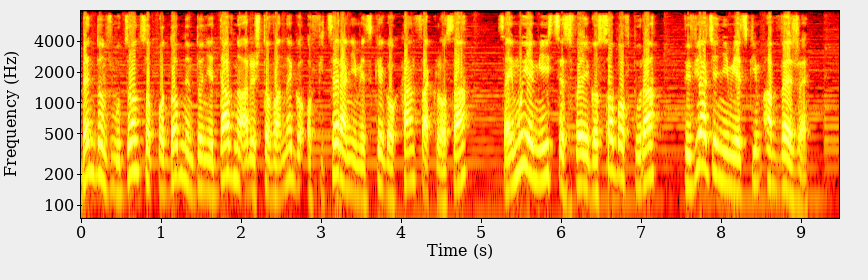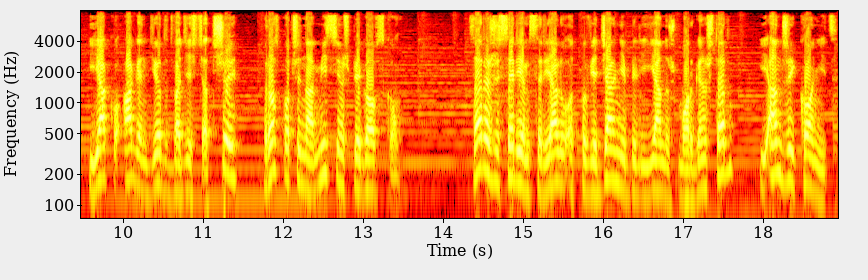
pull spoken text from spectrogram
Będąc łudząco podobnym do niedawno aresztowanego oficera niemieckiego Hansa Klossa, zajmuje miejsce swojego sobowtóra w wywiadzie niemieckim Abwehrze i jako agent J-23 rozpoczyna misję szpiegowską. Za reżyserię serialu odpowiedzialni byli Janusz Morgenstern i Andrzej Konic.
